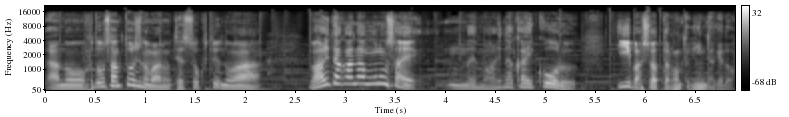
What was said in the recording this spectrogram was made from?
あの不動産投資の場合の鉄則というのは割高なものさえでも割高イコールいい場所だったら本当にいいんだけど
